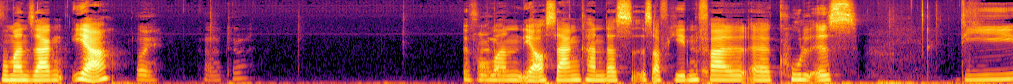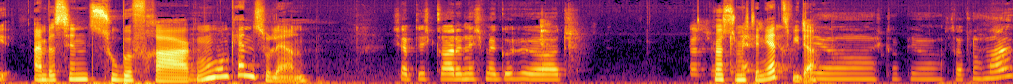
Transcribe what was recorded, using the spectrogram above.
wo man sagen, ja, Ui, warte. Wo Hallo? man ja auch sagen kann, dass es auf jeden Fall äh, cool ist, die ein bisschen zu befragen und kennenzulernen. Ich habe dich gerade nicht mehr gehört. Hörst du mich denn jetzt wieder? Ja, ich glaube ja. Sag nochmal.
